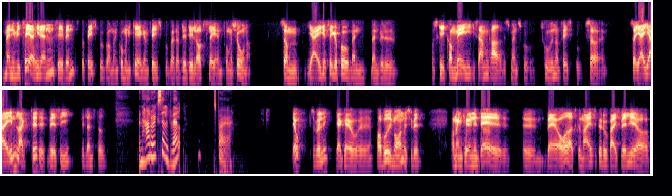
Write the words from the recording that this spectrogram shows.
man inviterer hinanden til events på Facebook, og man kommunikerer gennem Facebook, og der bliver delt opslag og informationer, som jeg ikke er sikker på, man, man vil måske komme med i i samme grad, hvis man skulle, skulle udenom Facebook. Så, så ja, jeg er indlagt til det, vil jeg sige, et eller andet sted. Men har du ikke selv et valg, spørger jeg? Jo, selvfølgelig. Jeg kan jo øh, hoppe ud i morgen, hvis jeg vil. Og man kan jo en dag øh, øh, være overrasket mig, så kan du faktisk vælge at,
